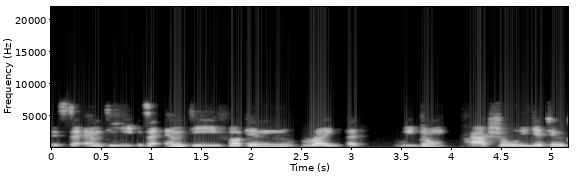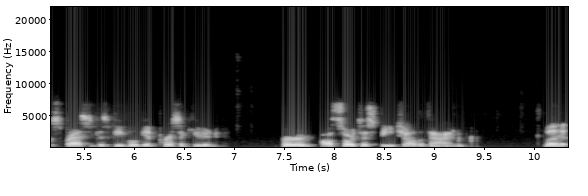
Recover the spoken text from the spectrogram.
It's the empty. It's an empty fucking right that we don't actually get to express because people get persecuted for all sorts of speech all the time. But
